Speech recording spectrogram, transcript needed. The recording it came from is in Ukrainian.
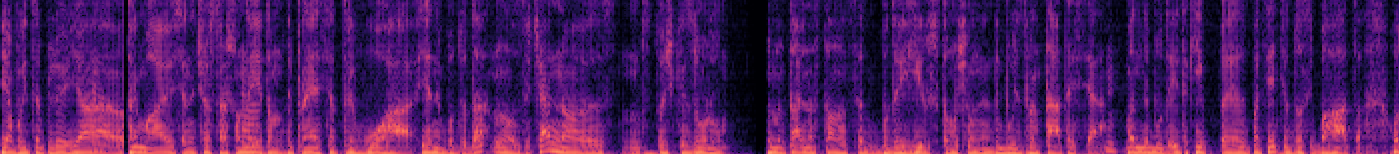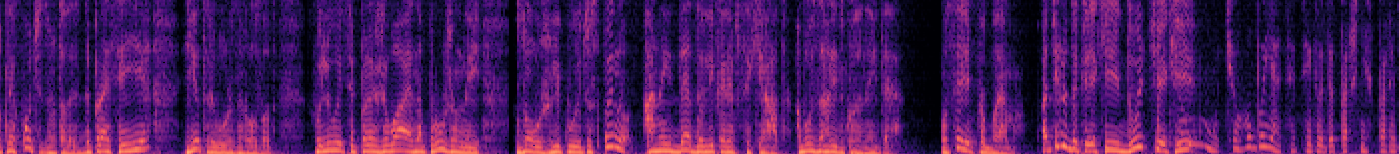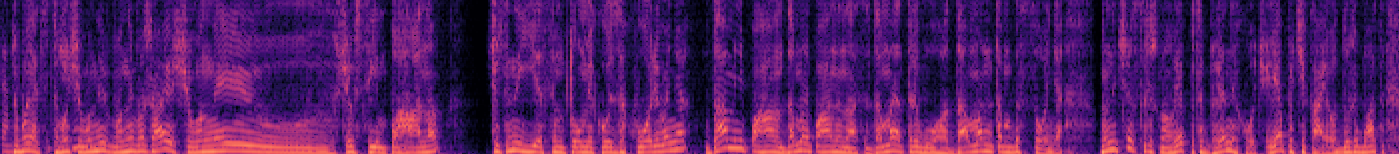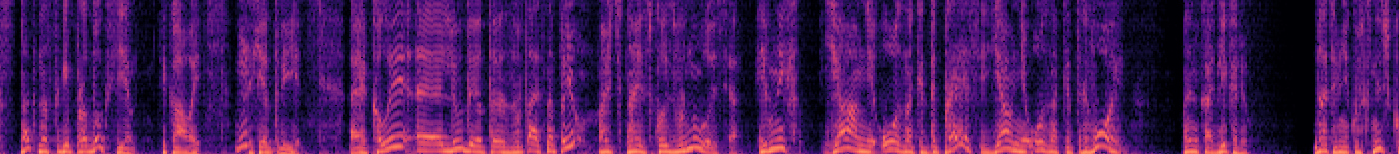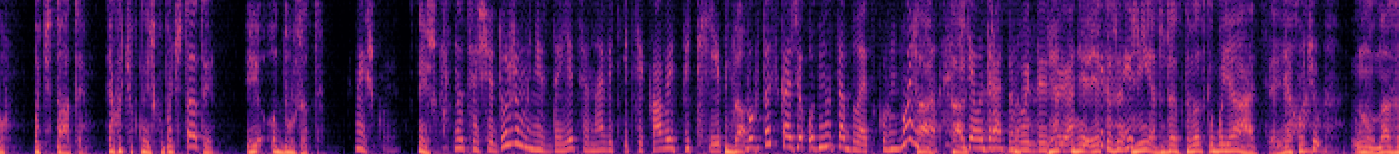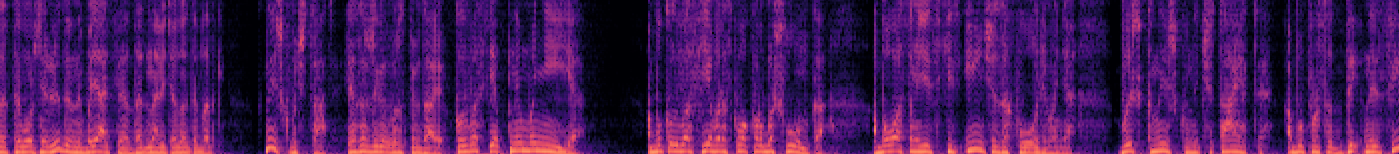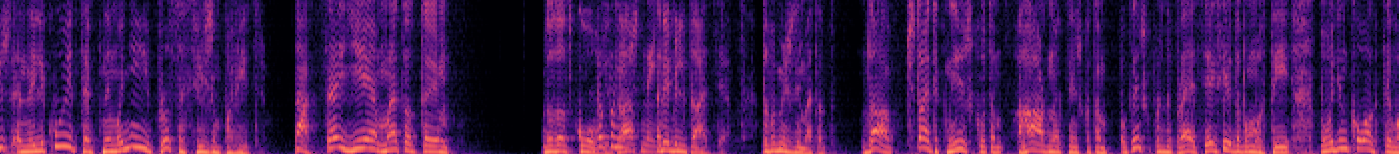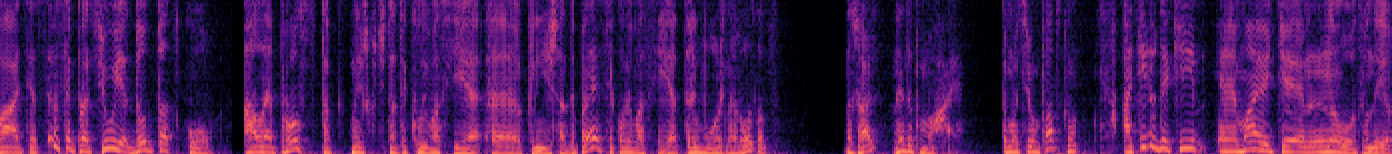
Я витерплю, я тримаюся, нічого страшного. Не є там депресія, тривога. Я не буду. Да? Ну, звичайно, з, з точки зору ментального стану це буде гірше, тому що вони не будуть звертатися. Вони не будуть. І таких е, пацієнтів досить багато. От не хоче звертатися. Депресія є, є тривожний розлад. Хвилюється, переживає, напружений, знову ж лікує цю спину, а не йде до лікаря-психіатра або взагалі нікуди не йде. Оце є проблема. А ті люди, які йдуть, які Чому? Чого бояться ці люди, перш ніж перейдемо? що бояться, тому що вони, вони вважають, що вони що всім погано, що це не є симптом якогось захворювання. Да, мені погано, да, мене поганий настрій, да, мене тривога, да, в мене там безсоння. Ну нічого страшного, я потерплю, я не хочу. Я почекаю. От дуже багато. Знаєте, у нас такий парадокс є цікавий в психіатрії. Е, Коли е, люди от, е, звертаються на прийом, навіть навіть коли звернулися, і в них явні ознаки депресії, явні ознаки тривоги, вони мені кажуть, лікарю, дайте мені якусь книжку почитати. Я хочу книжку почитати і одужати. книжкою. Книжку. Ну це ще дуже мені здається навіть і цікавий підхід. Да. Бо хтось каже, одну таблетку можна, і я одразу видержую, а ні, ти я ще кажу, книжку. ні, тут таблетку бояться. Я хочу. Ну, у нас тривожні люди вони бояться навіть одної таблетки. Книжку почитати. Я завжди розповідаю, коли у вас є пневмонія, або коли у вас є виразкова хвороба шлунка, або у вас там є якісь інші захворювання. Ви ж книжку не читаєте, або просто не свіж не лікуєте пневмонію просто свіжим повітрям. Так, це є метод е, додатковий, Допоміжний. Реабілітація. Допоміжний метод. Да, читайте книжку, там гарну книжку, там книжку про депресію, як собі допомогти, поведінкова активація. Це все працює додатково. Але просто так книжку читати, коли у вас є е, клінічна депресія, коли у вас є тривожний розлад, на жаль, не допомагає. Тому в цьому випадку. А ті люди, які е, мають, е, ну от вони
